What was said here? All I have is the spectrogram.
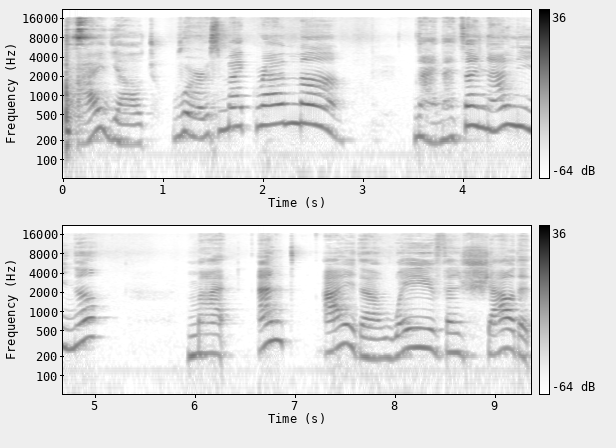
I yelled, "Where's my grandma?" 奶奶在哪里呢？My aunt Ida waved and shouted,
